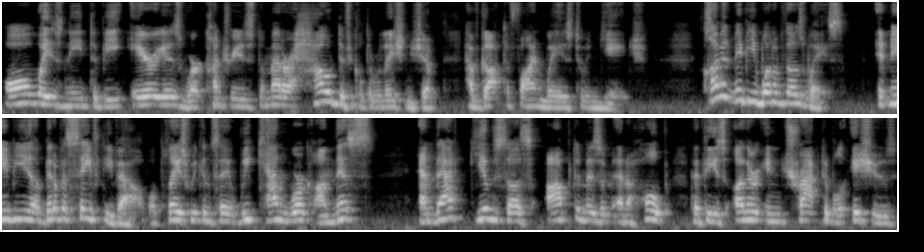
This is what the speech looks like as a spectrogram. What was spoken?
always need to be areas where countries, no matter how difficult the relationship, have got to find ways to engage. Climate may be one of those ways. It may be a bit of a safety valve, a place we can say we can work on this. And that gives us optimism and hope that these other intractable issues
